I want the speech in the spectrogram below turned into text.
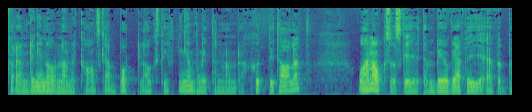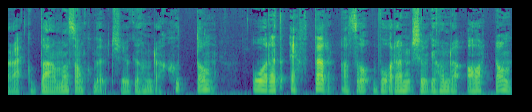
förändringen av den amerikanska abortlagstiftningen på 1970-talet. Och han har också skrivit en biografi över Barack Obama som kom ut 2017. Året efter, alltså våren 2018,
